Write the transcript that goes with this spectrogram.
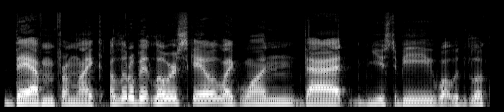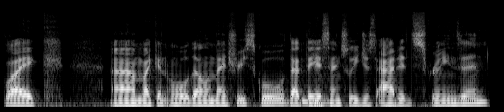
they have them from like a little bit lower scale like one that used to be what would look like um, like an old elementary school that Mm-hmm. they essentially just added screens in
